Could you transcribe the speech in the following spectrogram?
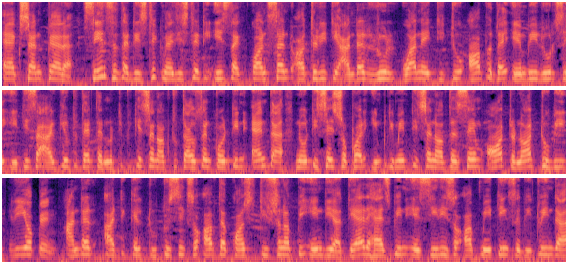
action para. Since the district magistrate is the concerned authority under Rule 182 of the MV rules, it is argued that the notification of 2014 and the notices for implementation of the same ought not to be reopened. Under Article 226 of the Constitution of India, there has been a series of meetings between the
